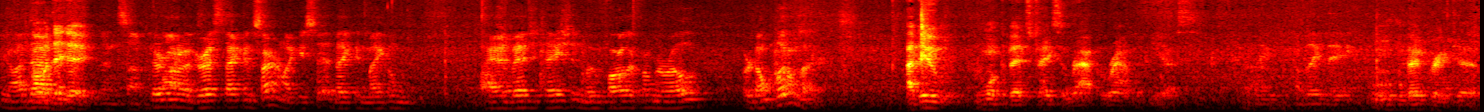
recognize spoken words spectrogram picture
you know, I what would they do? Then something. They're gonna address that concern, like you said, they can make them add vegetation, move farther from the road, or don't put them there. I do want the vegetation wrapped around it, yes. I believe they, Mhm, They agree to it.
